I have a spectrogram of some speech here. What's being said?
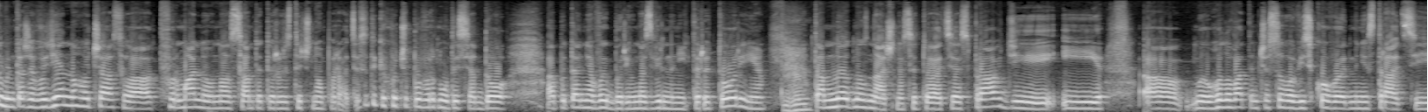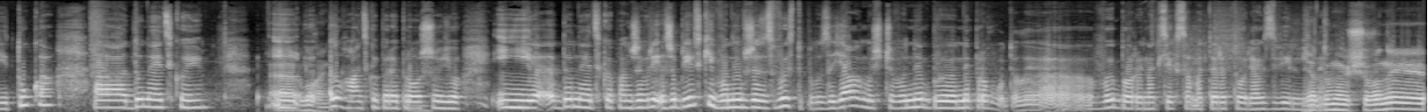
ну він каже, воєнного часу, а формально у нас антитерористична операція. Все таки хочу повернутися до е, питання виборів на звільненій території. Там неоднозначна ситуація справді, і голова тимчасово військової адміністрації Тука е, Донецької. І Е, Луганської. Луганської, перепрошую, і Донецької пан Жебрівський, вони вже виступили з заявами, що вони б не проводили е, вибори на цих саме територіях звільнених. Я думаю, що вони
